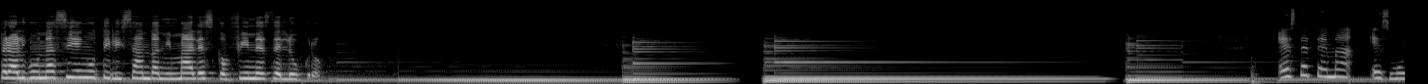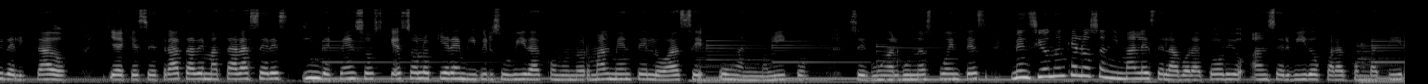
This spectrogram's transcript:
pero algunas siguen utilizando animales con fines de lucro. Es muy delicado, ya que se trata de matar a seres indefensos que solo quieren vivir su vida como normalmente lo hace un animalito. Según algunas fuentes, mencionan que los animales de laboratorio han servido para combatir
